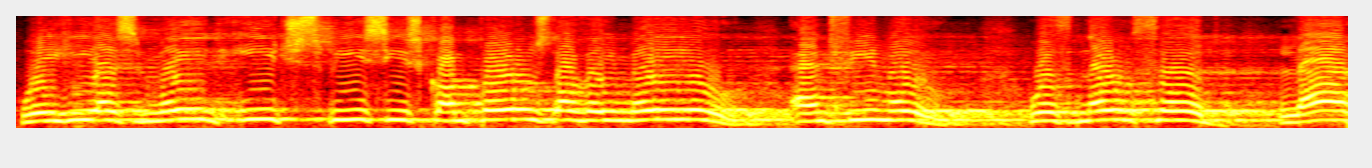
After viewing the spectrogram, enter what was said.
where He has made each species composed of a male and female with no third, la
